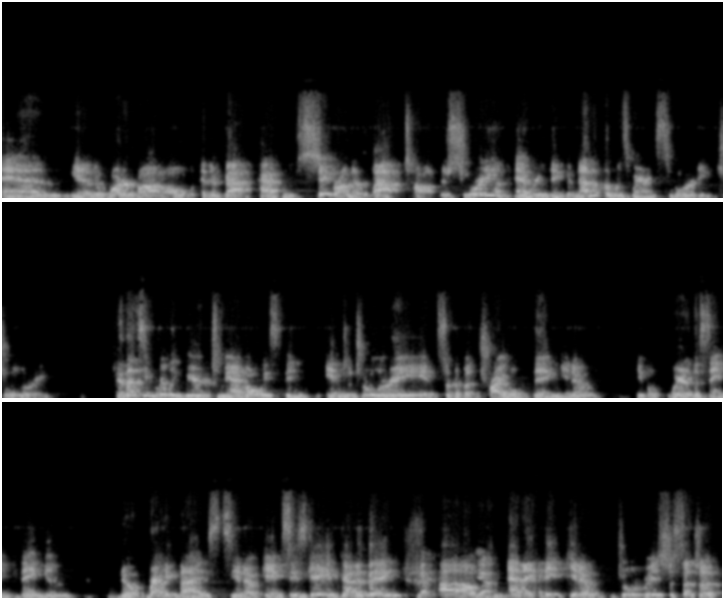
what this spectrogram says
and you know their water bottle and their backpack and sticker on their laptop. There's sorority on everything, but none of them was wearing sorority jewelry. And that seemed really weird to me. I've always been into jewelry. It's sort of a tribal thing, you know, people wear the same thing and you know, recognize, you know, game sees game kind of thing. Yeah. Um, yeah. And I think, you know, jewelry is just such a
